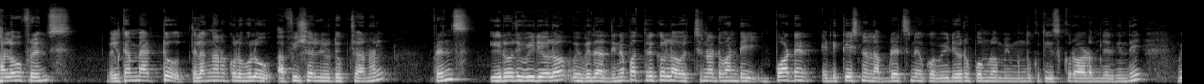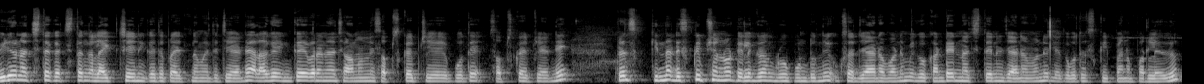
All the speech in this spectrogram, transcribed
Hello friends welcome back to Telangana Koluvulu official YouTube channel friends ఈరోజు వీడియోలో వివిధ దినపత్రికల్లో వచ్చినటువంటి ఇంపార్టెంట్ ఎడ్యుకేషనల్ అప్డేట్స్ని ఒక వీడియో రూపంలో మీ ముందుకు తీసుకురావడం జరిగింది. వీడియో నచ్చితే ఖచ్చితంగా లైక్ చేయడానికైతే ప్రయత్నం అయితే చేయండి. అలాగే ఇంకా ఎవరైనా ఛానల్ని సబ్స్క్రైబ్ చేయకపోతే సబ్స్క్రైబ్ చేయండి. ఫ్రెండ్స్ కింద డిస్క్రిప్షన్లో టెలిగ్రామ్ గ్రూప్ ఉంటుంది. ఒకసారి జాయిన్ అవ్వండి. మీకు కంటెంట్ నచ్చితేనే జాయిన్ అవ్వండి లేకపోతే స్కిప్ అయినా పర్లేదు.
